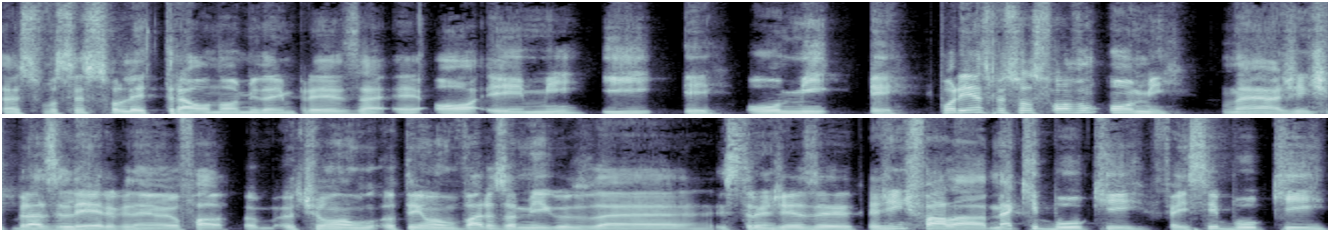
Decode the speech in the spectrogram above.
né, se você soletrar o nome da empresa, é O-M-I-E. OMI-E. Porém, as pessoas falavam OMI né, a gente brasileiro, né, eu falo, eu, tinha um, eu tenho vários amigos é, estrangeiros e a gente fala MacBook, Facebook,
